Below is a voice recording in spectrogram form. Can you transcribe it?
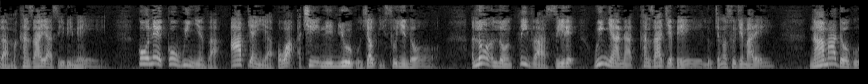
တာမခံစားရစေပေမယ့်ကိုနဲ့ကိုဝိညာဉ်သာအားပြိုင်ရာဘဝအခြေအနေမျိုးကိုရောက်ပြီးဆိုရင်တော့အလွန်အလွန်သိသာစေတဲ့ ဝိညာဏခံစားချက်ပဲလို့ကျွန်တော်ဆိုချင်ပါတယ်နာမတော်ကို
